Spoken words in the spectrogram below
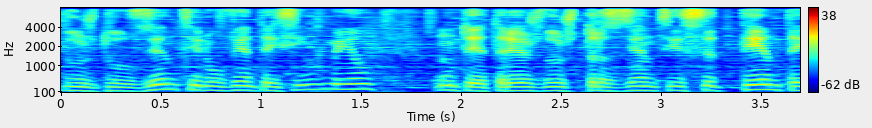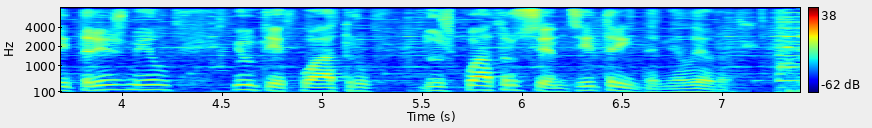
dos 295 mil, um T3 dos 373 mil e um T4 dos 430 mil euros.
